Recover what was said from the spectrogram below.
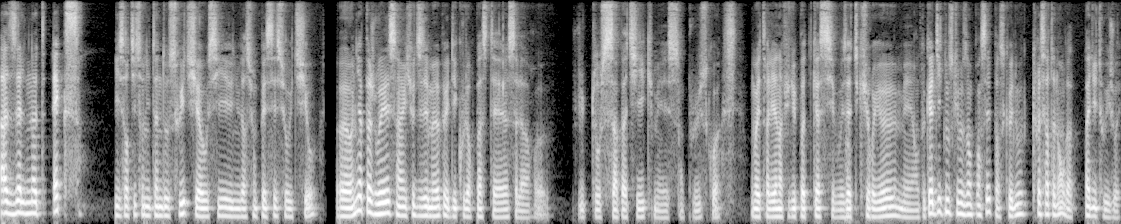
Hazelnut X, qui est sorti sur Nintendo Switch. Il y a aussi une version PC sur Itch.io. Euh, on n'y a pas joué, c'est un cute up avec des couleurs pastel, ça a l'air euh, plutôt sympathique, mais sans plus, quoi. On mettra le lien dans le du podcast si vous êtes curieux, mais en tout cas, dites-nous ce que vous en pensez, parce que nous, très certainement, on va pas du tout y jouer.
